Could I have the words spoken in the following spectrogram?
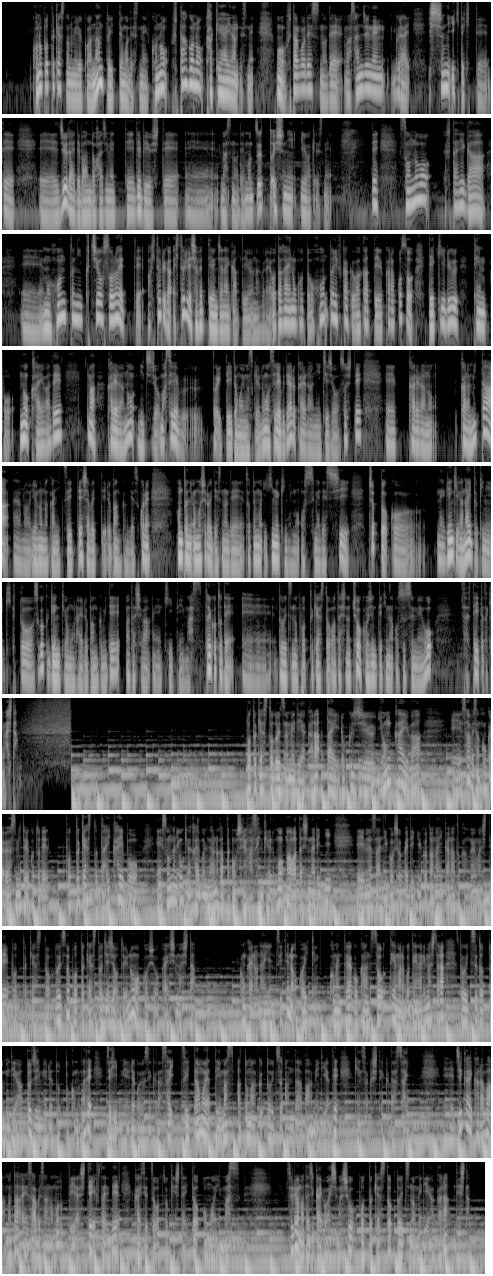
このポッドキャストの魅力は何と言ってもですね、この双子の掛け合いなんですね。もう双子ですので、まあ、30年ぐらい一緒に生きてきて、で、えー、10代でバンドを始めてデビューして、えー、ますので、もうずっと一緒にいるわけですね。で、その2人が、えー、もう本当に口を揃えて一人が一人で喋ってるんじゃないかっていうようなぐらいお互いのことを本当に深く分かっているからこそできるテンポの会話でまあ彼らの日常、まあ、セレブと言っていいと思いますけれどもセレブである彼らの日常そして、えー、彼らのから見たあの世の中について喋っている番組です。これ本当に面白いですのでとても息抜きにもおすすめですしちょっとこうね元気がない時に聞くとすごく元気をもらえる番組で私は、えー、聞いています。ということで、えー、ドイツのポッドキャスト私の超個人的なおすすめをさせていただきました。ポッドキャストドイツのメディアから第64回は、えー、澤部さん今回お休みということで、ポッドキャスト大解剖、えー、そんなに大きな解剖にならなかったかもしれませんけれども、まあ私なりに、えー、皆さんにご紹介できることは何かなと考えまして、ポッドキャスト、ドイツのポッドキャスト事情というのをご紹介しました。今回の内容についてのご意見、コメントやご感想、テーマのご提案ありましたら、ドイツ .media.gmail.com までぜひメールでお寄せください。ツイッターもやっています。アットマークドイツアンダーバーメディアで検索してください。えー、次回からはまた、澤部さんが戻っていらして、2人で解説をお届けしたいと思います。それではまた次回お会いしましょう。ポッドキャストドイツのメディアからでした。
